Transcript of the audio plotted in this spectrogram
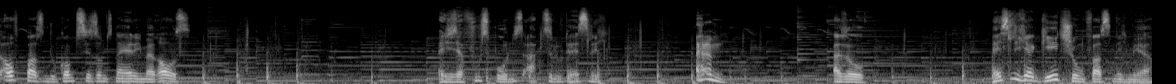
Musst aufpassen, du kommst hier sonst nachher nicht mehr raus. Ey, dieser Fußboden ist absolut hässlich. Also, hässlicher geht schon fast nicht mehr.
